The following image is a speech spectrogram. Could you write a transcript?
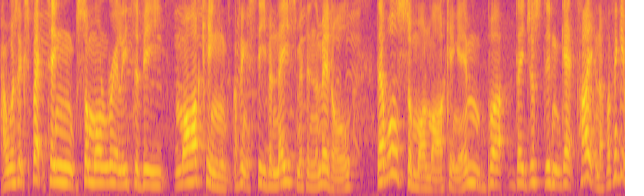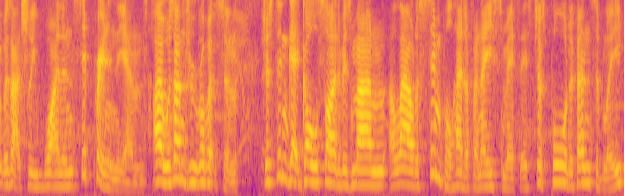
I was expecting someone really to be marking, I think, Steven Naismith in the middle. There was someone marking him, but they just didn't get tight enough. I think it was actually Wylan Cyprien in the end. I was Andrew Robertson. Just didn't get goal side of his man, allowed a simple header for Naismith. It's just poor defensively.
